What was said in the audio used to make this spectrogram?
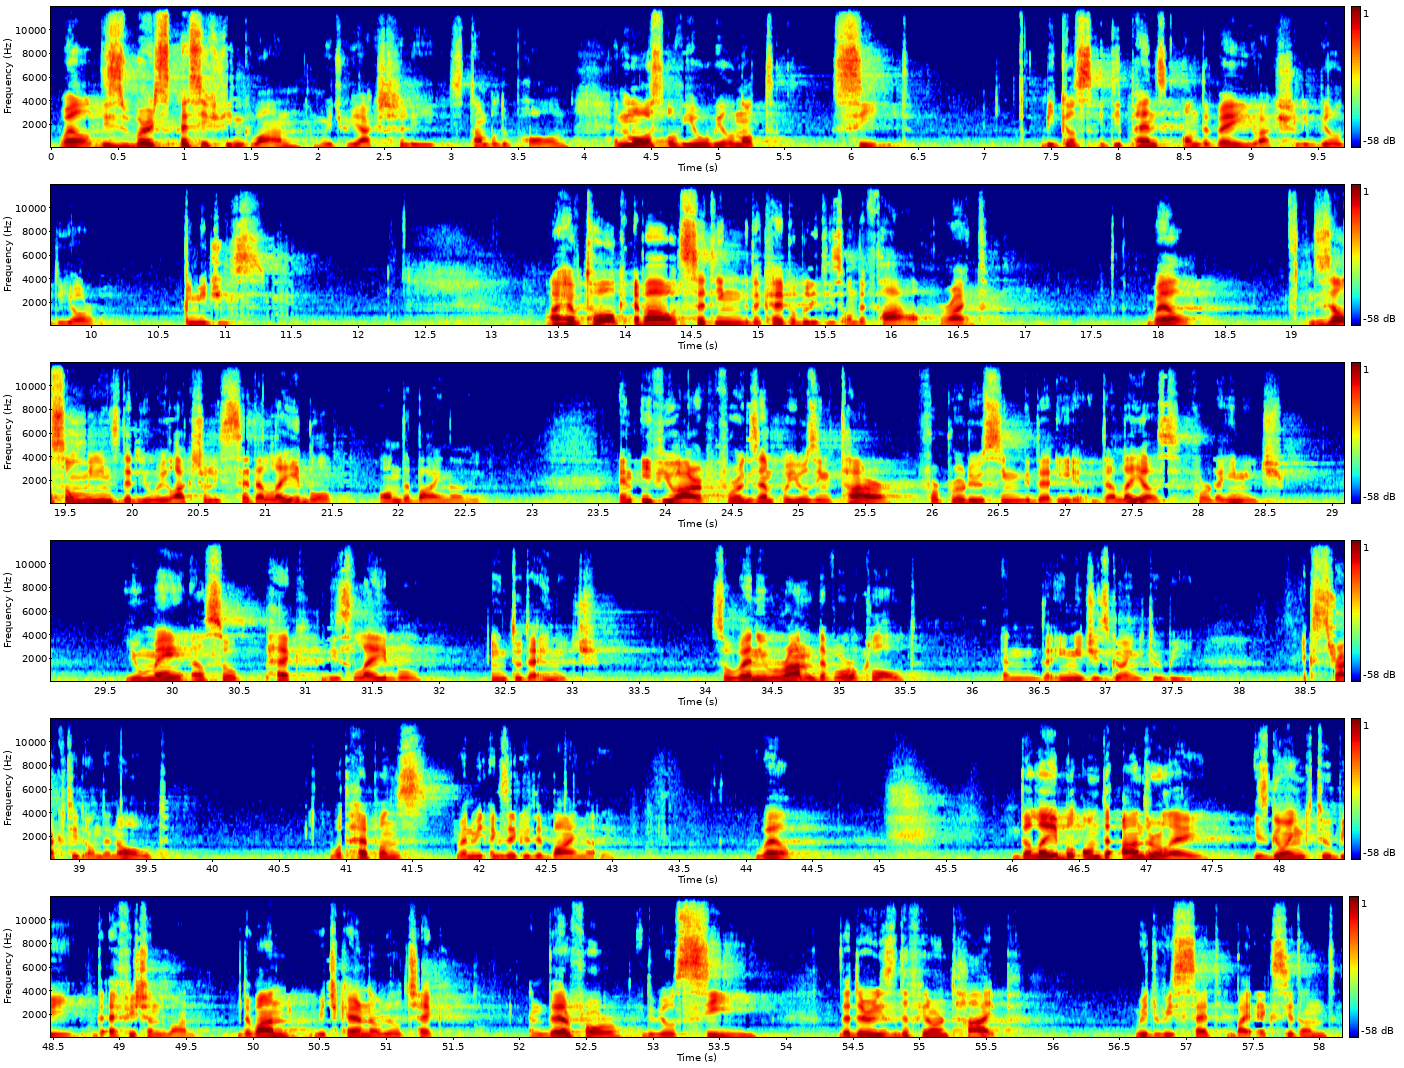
Well, this is a very specific one, which we actually stumbled upon, and most of you will not see it, because it depends on the way you actually build your images. I have talked about setting the capabilities on the file, right? Well, this also means that you will actually set a label on the binary. And if you are, for example, using tar for producing the, the layers for the image, you may also pack this label into the image. So when you run the workload and the image is going to be extracted on the node, what happens when we execute the binary? Well, the label on the underlay is going to be the efficient one, the one which kernel will check. And therefore, it will see that there is different type, which we set by accident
